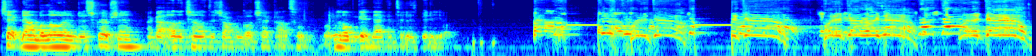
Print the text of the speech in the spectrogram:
check down below in the description. I got other channels that y'all can go check out too. But we're to get back into this video. Put it down. Put it down. Put it down right now. Put it down.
